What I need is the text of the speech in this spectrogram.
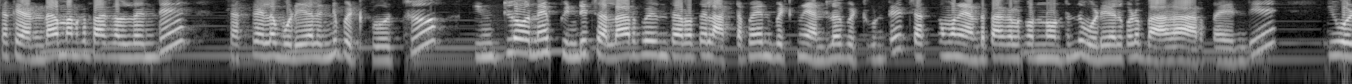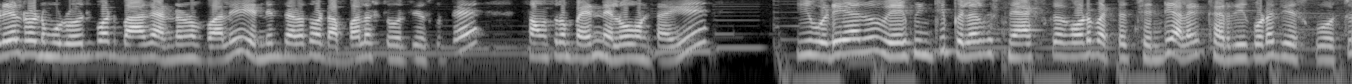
చక్క ఎండ మనకు తగలదండి. చక్కగా ఇలా బుడియాలన్నీ పెట్టుకోవచ్చు. ఇంట్లోనే పిండి చల్లారిపోయిన తర్వాత ఇలా అట్ట పైన పెట్టుకుని ఎండలో పెట్టుకుంటే చక్కగా మన ఎండ తగలకుండా ఉంటుంది. వడియాలు కూడా బాగా ఆరుతాయండి. ఈ వడియాలు రెండు మూడు రోజుల పాటు బాగా ఎండనివ్వాలి. ఎండిన తర్వాత ఒక డబ్బాలో స్టోర్ చేసుకుంటే సంవత్సరం పైన నిల్వ ఉంటాయి. ఈ వడియాలు వేపించి పిల్లలకి స్నాక్స్గా కూడా పెట్టచ్చండి. అలాగే కర్రీ కూడా చేసుకోవచ్చు.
